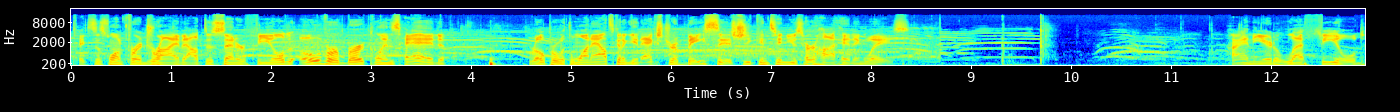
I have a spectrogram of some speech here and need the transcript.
Takes this one for a drive out to center field over Berkland's head. Roper with one out's going to get extra bases. She continues her hot hitting ways. High in the air to left field.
